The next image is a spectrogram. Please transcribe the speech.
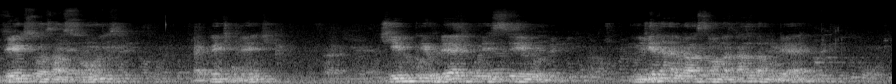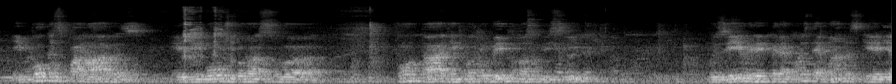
vejo suas ações frequentemente. Tive o privilégio de conhecê-lo no dia da inauguração da Casa da Mulher. Em poucas palavras, ele mostrou a sua vontade em contribuir com o nosso município. Inclusive, pelas algumas demandas que ele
